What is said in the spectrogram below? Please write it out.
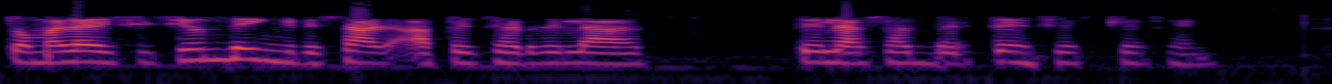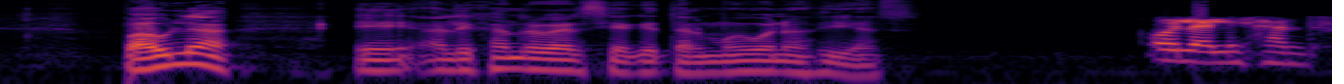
toma la decisión de ingresar a pesar de las, de las advertencias que hacen. Paula, eh, Alejandro García, ¿qué tal? Muy buenos días. Hola Alejandro.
